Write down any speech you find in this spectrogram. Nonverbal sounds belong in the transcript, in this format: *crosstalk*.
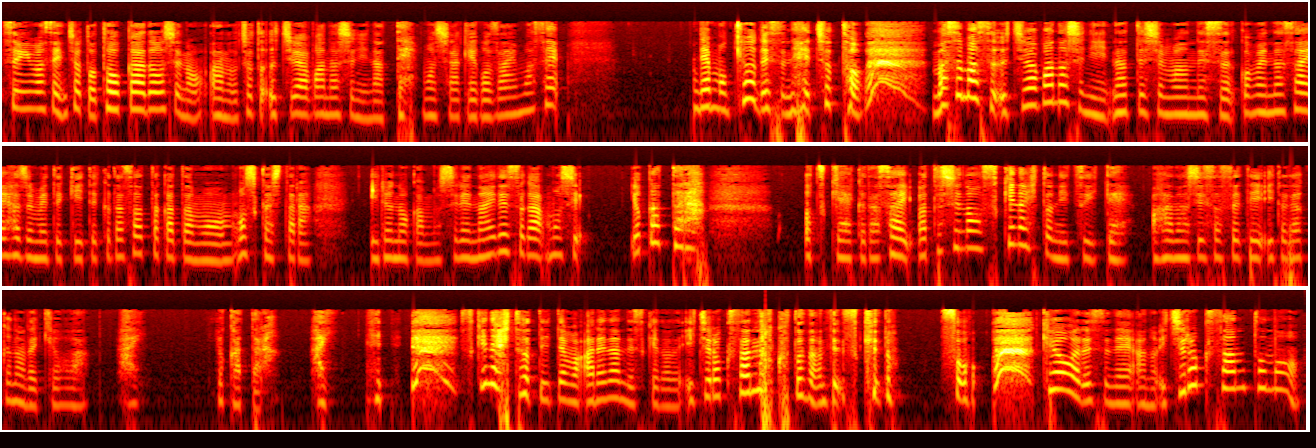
すみません。ちょっとトーカー同士の、あの、ちょっと内輪話になって申し訳ございません。でも今日ですね、*laughs* ちょっと、ますます内輪話になってしまうんです。ごめんなさい。初めて聞いてくださった方も、もしかしたらいるのかもしれないですが、もしよかったら、お付き合いください。私の好きな人についてお話しさせていただくので今日は、はい。よかったら、はい。*laughs* 好きな人って言ってもあれなんですけどね、一六さんのことなんですけど、*laughs* そう。今日はですね、あの、一六さんとの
